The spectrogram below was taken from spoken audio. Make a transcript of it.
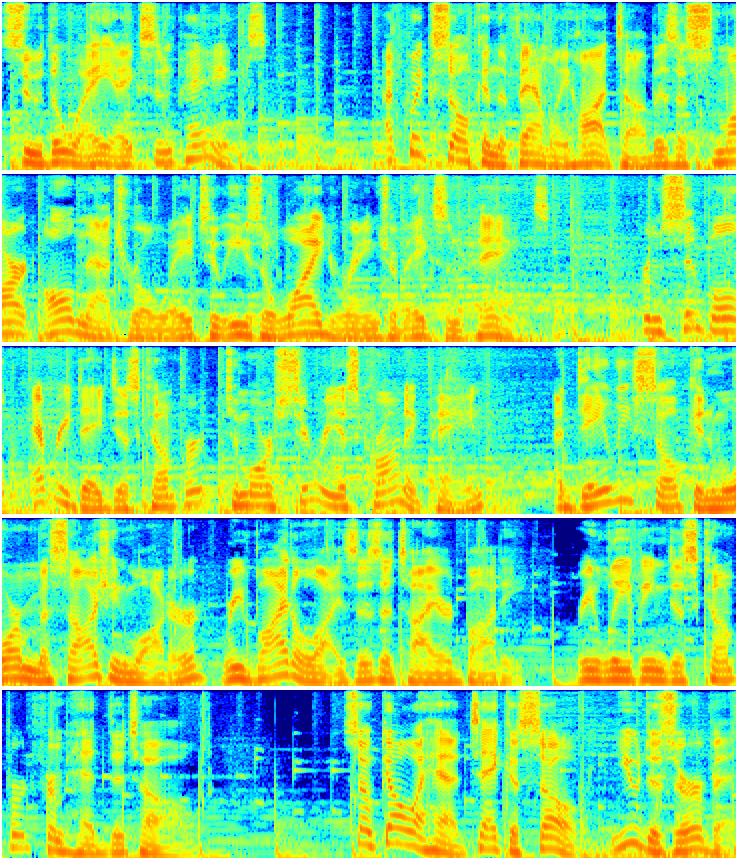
Soothe away aches and pains. A quick soak in the family hot tub is a smart, all natural way to ease a wide range of aches and pains. From simple, everyday discomfort to more serious chronic pain, a daily soak in warm massaging water revitalizes a tired body, relieving discomfort from head to toe. So go ahead, take a soak. You deserve it.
